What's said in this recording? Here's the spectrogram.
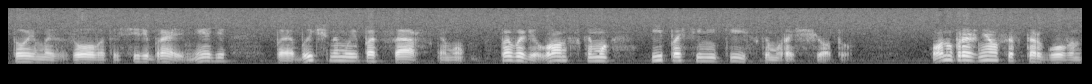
стоимость золота, серебра и меди по обычному и по царскому, по вавилонскому и по финикийскому расчету. Он упражнялся в торговом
